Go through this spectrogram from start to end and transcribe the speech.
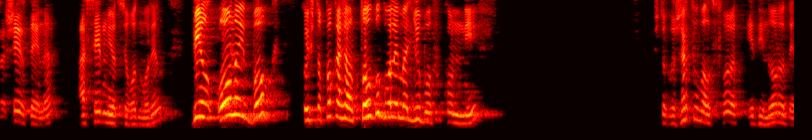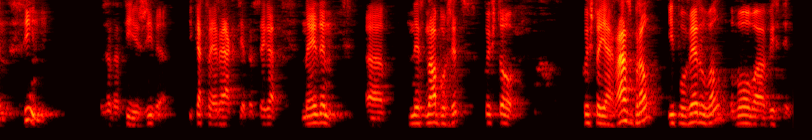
за шест дена, а седмиот се одморил, бил оној Бог кој што покажал толку голема љубов кон нив, што го жртвувал својот единороден син, за да тие живеат. И каква е реакцијата сега на еден а, незнабожец, кој што, кој што ја разбрал и поверувал во оваа вистина.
